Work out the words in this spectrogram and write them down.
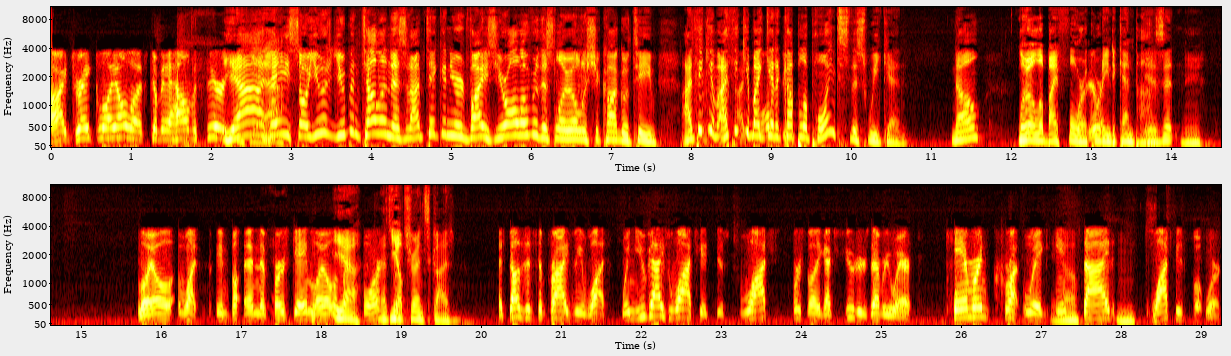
All right, Drake Loyola. It's going to be a hell of a series. Yeah, Yeah. Hey, so you you've been telling us, and I'm taking your advice. You're all over this Loyola Chicago team. I think you I think you might get a couple of points this weekend. No, Loyola by four, according to Ken Pom. is it? Eh. Loyola, what in in the first game? Loyola Yeah, by four. that's Yep. what Trent's got. It doesn't surprise me. What when you guys watch it, just watch. First of all, they got shooters everywhere. Cameron Krutwig Yeah. Mm-hmm. inside. Watch his footwork.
